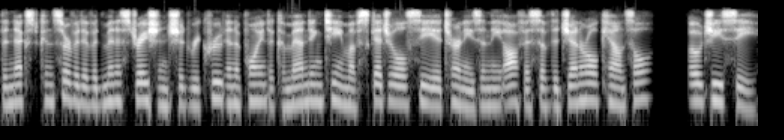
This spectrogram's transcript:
the next conservative administration should recruit and appoint a commanding team of Schedule C attorneys in the Office of the General Counsel, OGC.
